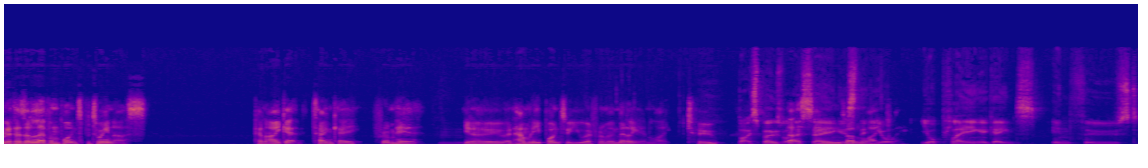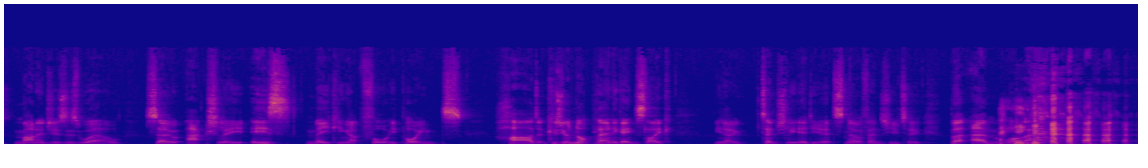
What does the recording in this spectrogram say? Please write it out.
Well if there's 11 points between us can I get 10k from here? Mm. You know, and how many points are you with from a million? Like two. But I suppose what that they're saying is unlikely. that you're you're playing against enthused managers as well. So actually, is making up 40 points harder because you're not playing against like you know potentially idiots. No offense, you two, but um, what,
